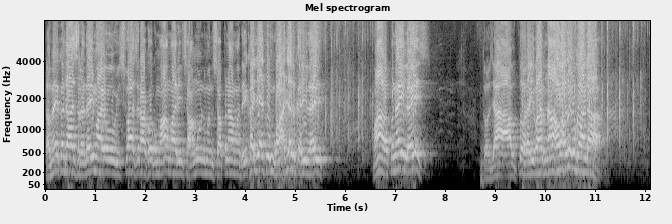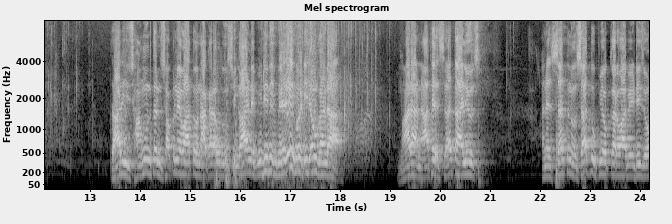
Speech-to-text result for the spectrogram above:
તમે કદાચ હૃદયમાં એવો વિશ્વાસ રાખો કે માં મારી સામુંડ મને સપનામાં દેખાઈ જાય તો હું હાજર કરી લઈશ, માં અપનાઈ લઈશ. તો જા, આવતો રવિવાર ના આવવા દઉં ગાંડા. તારી ચામુંડ તને સપને વાતો ના કરાવું તું શિંગાર ને પીઢીની મેળી મટી જાઉં ગાંડા. મારા નાથે સત આલ્યું છે. અને સતનો સત ઉપયોગ કરવા બેઠી જો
